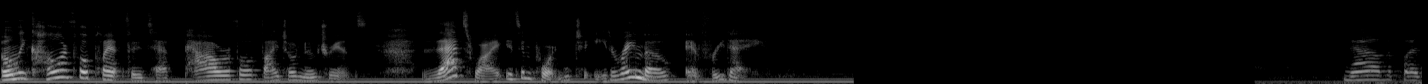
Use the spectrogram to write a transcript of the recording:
Only colorful plant foods have powerful phytonutrients. That's why it's important to eat a rainbow every day. Now the pledge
